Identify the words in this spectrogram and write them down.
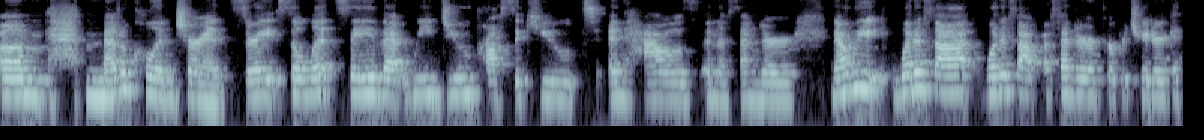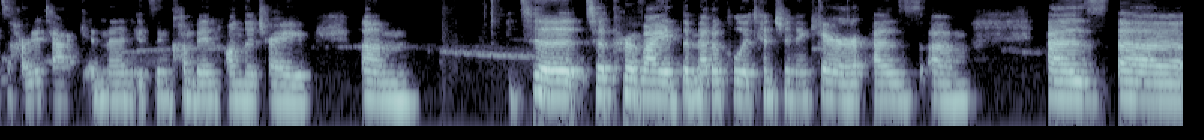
um, medical insurance, right? So let's say that we do prosecute and house an offender. Now we, what if that, what if that offender or perpetrator gets a heart attack and then it's incumbent on the tribe um, to to provide the medical attention and care as um, as uh,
